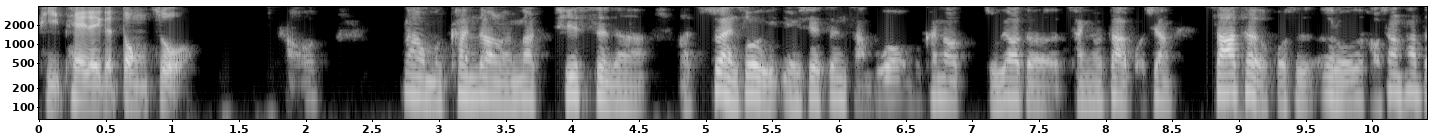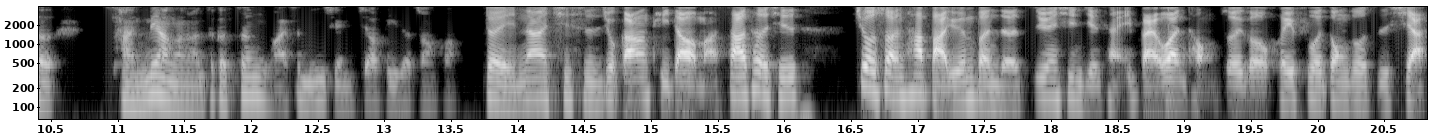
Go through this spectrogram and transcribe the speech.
匹配的一个动作。好，那我们看到了，那其实呢。啊，虽然说有有些增产，不过我们看到主要的产油大国像沙特或是俄罗斯，好像它的产量啊，这个增幅还是明显较低的状况。对，那其实就刚刚提到嘛，沙特其实就算它把原本的自愿性减产一百万桶做一个恢复的动作之下，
